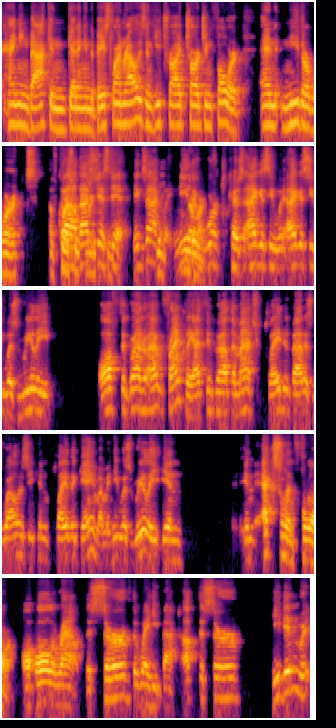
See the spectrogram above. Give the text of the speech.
hanging back and getting into baseline rallies, and he tried charging forward, and neither worked. Of course. Well, that's just it. Exactly. Yeah, neither, worked because Agassi Agassi was really off the ground. I, frankly, I think throughout the match played about as well as he can play the game. I mean, he was really in in excellent form all, all around. The serve, the way he backed up the serve, he didn't re-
